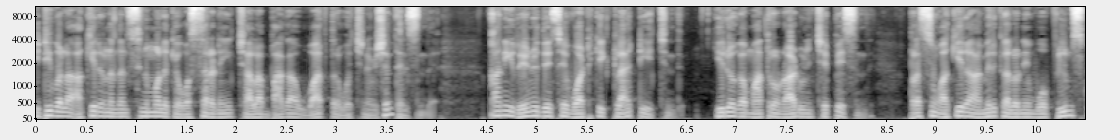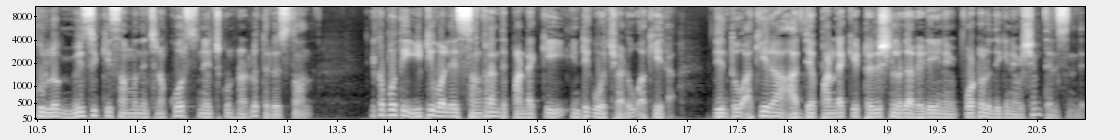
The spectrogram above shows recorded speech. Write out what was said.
ఇటీవల అఖిరానందన్ సినిమాలకి వస్తారని చాలా బాగా వార్తలు వచ్చిన విషయం తెలిసిందే. కానీ రేణుదేశాయ్ వాటికి క్లారిటీ ఇచ్చింది. హీరోగా మాత్రం రాడు అని చెప్పేసింది. ప్రస్తుతం అకీరా అమెరికాలోని ఓ ఫిల్మ్ స్కూల్లో మ్యూజిక్కి సంబంధించిన కోర్సు నేర్చుకుంటున్నట్లు తెలుస్తోంది. ఇకపోతే ఇటీవలే సంక్రాంతి పండక్కి ఇంటికి వచ్చాడు అకీరా దీంతో అకీరా ఆద్య పండక్కి ట్రెడిషనల్గా రెడీ అయిన ఫోటోలు దిగిన విషయం తెలిసిందే.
